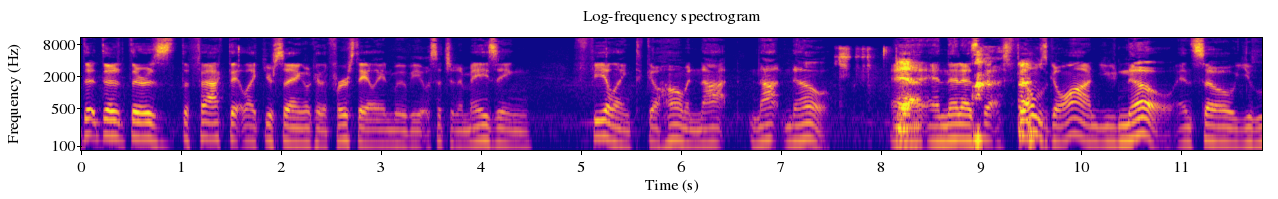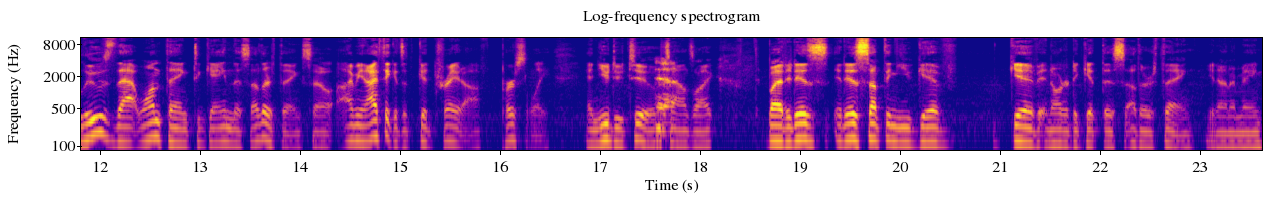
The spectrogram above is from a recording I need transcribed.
There, there, there's the fact that, like you're saying, okay, the first Alien movie, it was such an amazing feeling to go home and not not know. And, Yeah. and then as the films go on, you know, and so you lose that one thing to gain this other thing. So, I mean, I think it's a good trade off personally, and you do too. It sounds like, but it is it is something you give give in order to get this other thing. You know what I mean?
